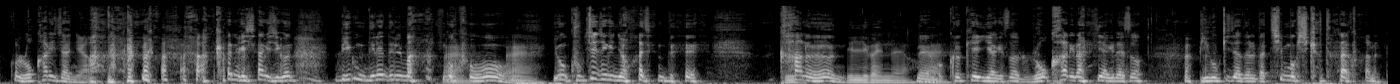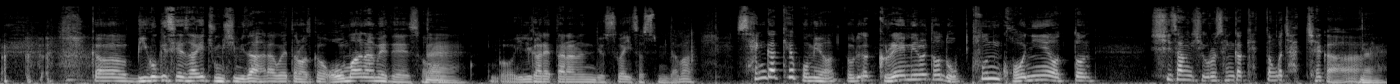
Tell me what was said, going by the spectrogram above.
그건 로컬이잖냐 아카데미 시상식은 미국 니네들만 하는 거고 네. 이건 국제적인 영화제인데 칸은 일리가 있네요. 네, 뭐 그렇게 이야기해서 로컬이라는 이야기를 해서 미국 기자들을 다 침묵시켰다라고 하는. 그러니까 미국이 세상의 중심이다라고 했던 어떤 오만함에 대해서 네. 뭐 일갈했다라는 뉴스가 있었습니다만 생각해 보면 우리가 그래미를 더 높은 권위의 어떤 시상식으로 생각했던 것 자체가 네.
